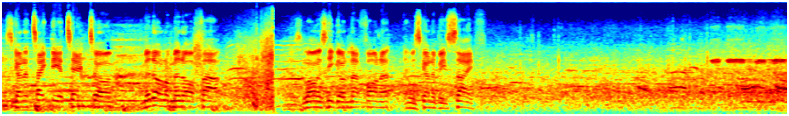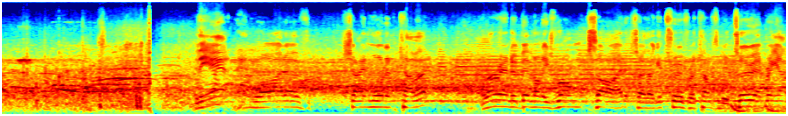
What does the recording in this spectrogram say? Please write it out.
He's going to take the attack to him, mid on and mid off up. There's long as he got enough on it, it was going to be safe. In the air and wide of Shane Warne at cover. They run around to Bevan on his wrong side, so they'll get through for a comfortable two and bring up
